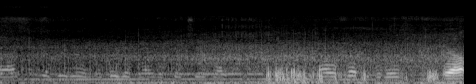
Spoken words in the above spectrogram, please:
I think a bigger, a bigger flight picture, but how effective it is. Yeah.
